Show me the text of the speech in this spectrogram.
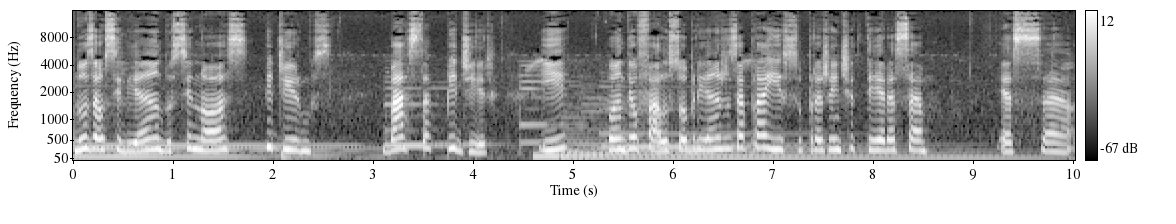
nos auxiliando, se nós pedirmos. Basta pedir. E quando eu falo sobre anjos, é para isso, para a gente ter essa, essa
